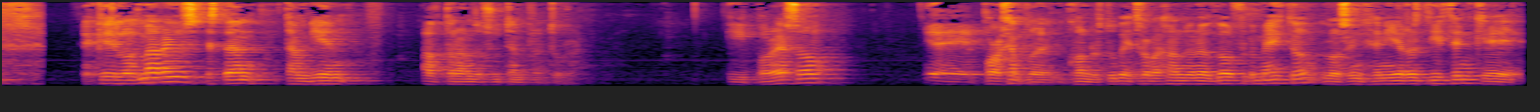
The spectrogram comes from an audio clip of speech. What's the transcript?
es que los mares están también alterando su temperatura. Y por eso, eh, por ejemplo, cuando estuve trabajando en el Golfo de México, los ingenieros dicen que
